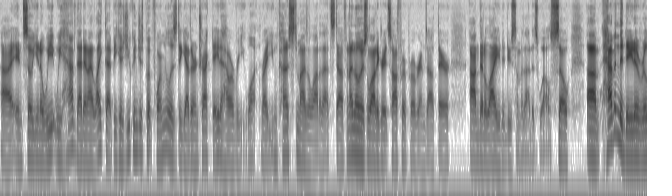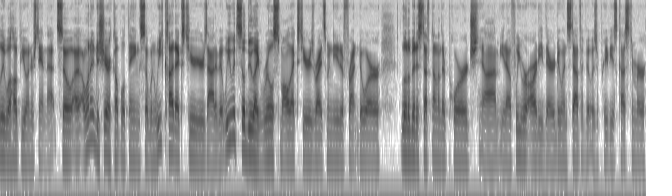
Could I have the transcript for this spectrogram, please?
Uh, and so you know we, we have that and i like that because you can just put formulas together and track data however you want right? You can customize a lot of that stuff. And i know there's a lot of great software programs out there um, that allow you to do some of that as well. So um, having the data really will help you understand that. So I, I wanted to share a couple things. So when we cut exteriors out of it we would still do like real small exteriors right? Someone needed a front door, a little bit of stuff done on their porch. Um, you know, if we were already there doing stuff, if it was a previous customer,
